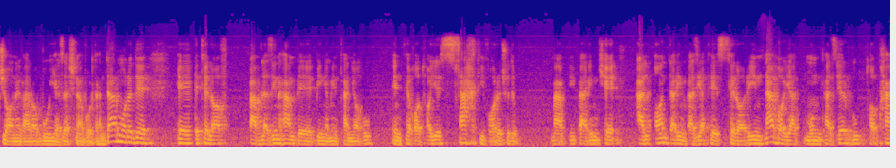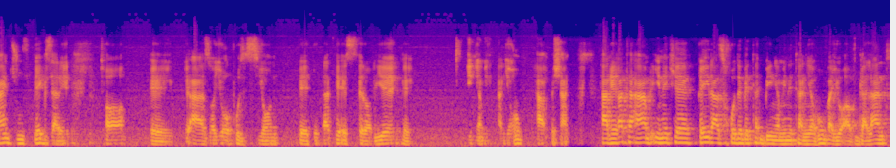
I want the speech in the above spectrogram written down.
جانورا بوی ازش نبردن. در مورد ائتلاف قبل از این هم به بنیامین نتانیاهو انتقادهای سختی وارد شده بود. مبنی بر اینکه الان در این وضعیت اضطراری نباید منتظر بود تا پنج روز بگذره تا اعضای اپوزیسیون به دولت اضطراری بنیامین نتانیاهو ملحق بشن. حقیقت امر اینه که غیر از خود بنیامین نتانیاهو و یوآف گلند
